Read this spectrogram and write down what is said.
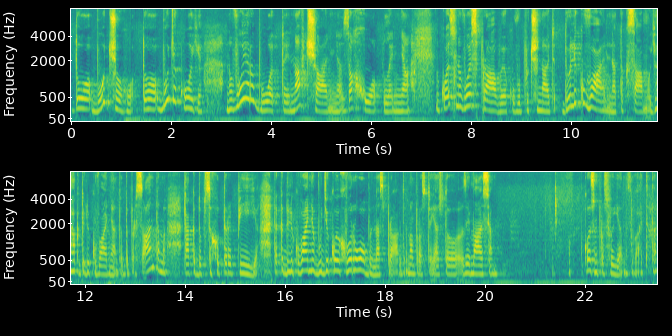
до будь-чого, до будь-якої нової роботи, навчання, захоплення, якоїсь нової справи, яку ви починаєте, до лікування так само, як до лікування антидепресантами, так і до психотерапії, так і до лікування будь-якої хвороби насправді. Ну просто я ж то займаюся. Кожен про своє називається, так?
